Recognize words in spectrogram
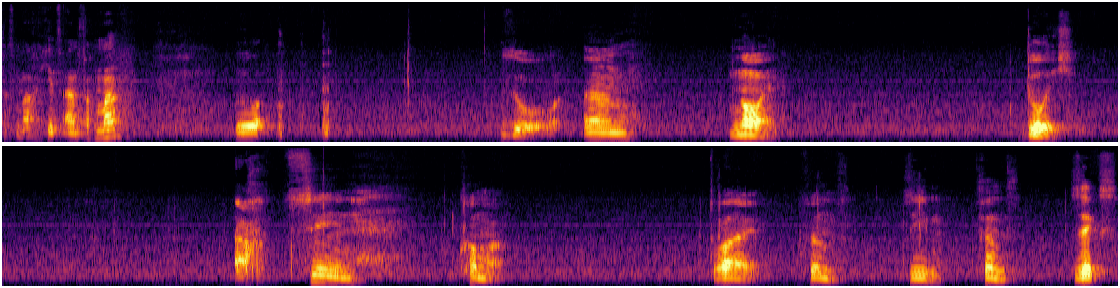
Das mache ich jetzt einfach mal. So, ähm, 9 durch. 18, 3, 5, 7, 5, 6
